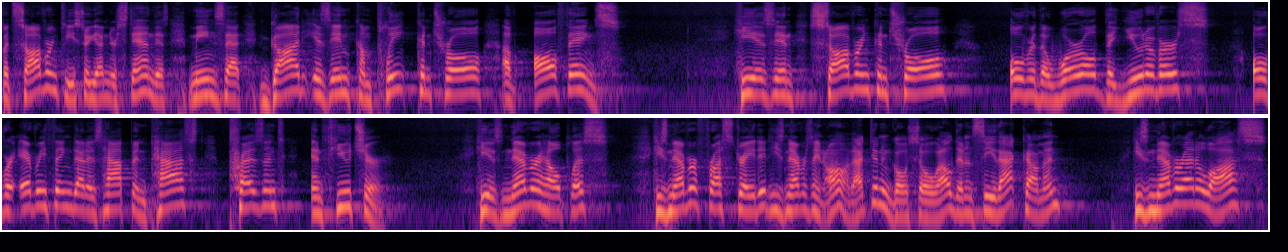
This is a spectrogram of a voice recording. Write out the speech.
But sovereignty, so you understand this, means that God is in complete control of all things. He is in sovereign control over the world, the universe, over everything that has happened past, present, and future. He is never helpless. He's never frustrated. He's never saying, Oh, that didn't go so well, didn't see that coming. He's never at a loss.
